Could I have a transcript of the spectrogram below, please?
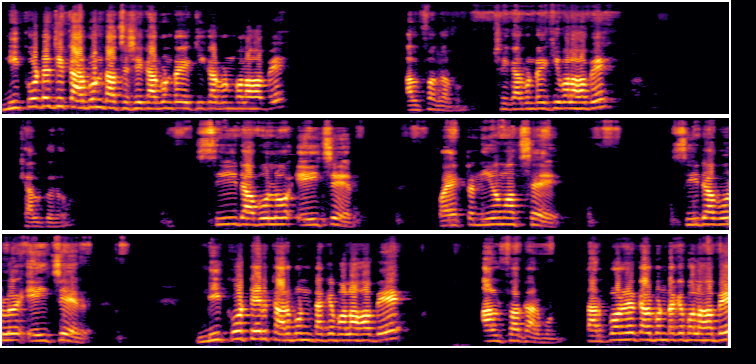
নিকটে যে কার্বনটা আছে, সেই কার্বনটাকে কি কার্বন বলা হবে? Alpha carbon. সেই কার্বনটাকে কি বলা হবে? খেয়াল করো। সি ডাবল এইচ এর কয়েকটা নিয়ম আছে। সি ডাবল এইচ এর নিকটের কার্বনটাকে বলা হবে আলফা কার্বন। তারপরের কার্বনটাকে বলা হবে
